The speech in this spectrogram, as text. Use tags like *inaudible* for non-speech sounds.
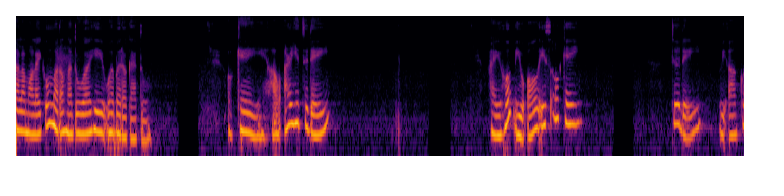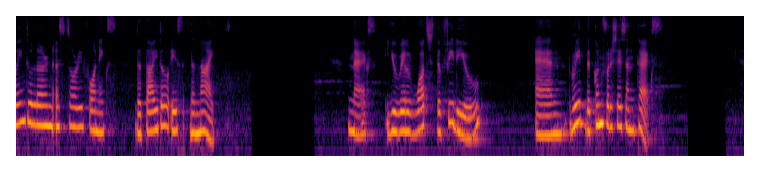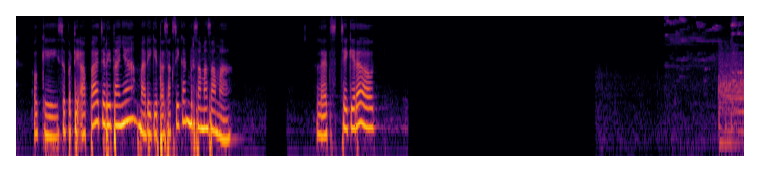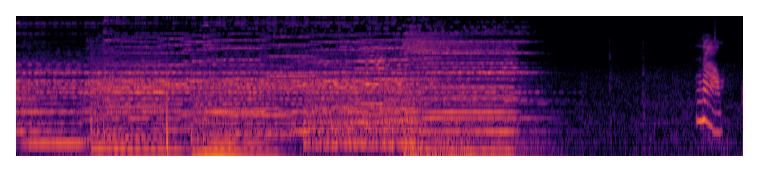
Assalamualaikum warahmatullahi wabarakatuh. Okay, how are you today? I hope you all is okay. Today, we are going to learn a story phonics. The title is The Night. Next, you will watch the video and read the conversation text. Oke, seperti apa ceritanya? Mari kita saksikan bersama-sama. Let's check it out.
